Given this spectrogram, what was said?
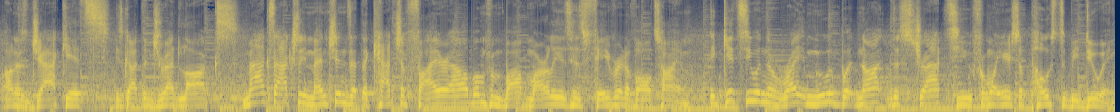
on his jackets. He's got the dreadlocks. Max actually mentions that the Catch a Fire album from Bob Marley is his favorite of all time. It gets you in the right mood but not distracts you from what you're supposed to be doing.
